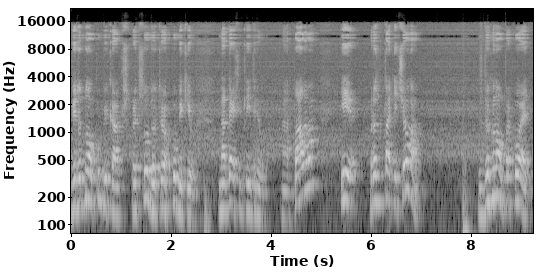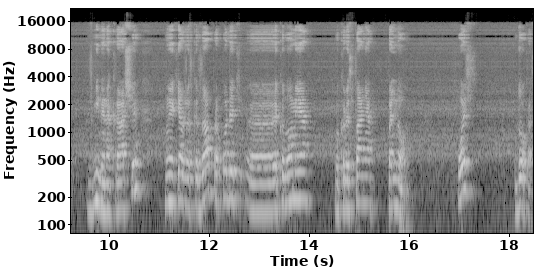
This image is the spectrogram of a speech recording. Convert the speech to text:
від 1 кубіка в шприцу до 3 кубіків на 10 літрів е, палива. І в результаті чого з двигуном проходять зміни на краще. Ну, як я вже сказав, проходить е, економія використання пального. Ось доказ.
